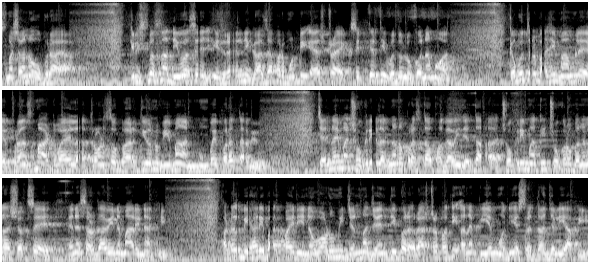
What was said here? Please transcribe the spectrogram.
સ્મશાનો ઉભરાયા. ક્રિસમસના દિવસે જ ઇઝરાયલની ગાઝા પર મોટી એર સ્ટ્રાઇક સિત્તેરથી વધુ લોકોના મોત. કબૂતરબાજી મામલે ફ્રાન્સમાં અટવાયેલા ત્રણસો ભારતીયોનું વિમાન મુંબઈ પરત આવ્યું. ચેન્નઈમાં છોકરી લગ્નનો પ્રસ્તાવ ફગાવી દેતા છોકરીમાંથી છોકરો બનેલા શખ્સે એને સળગાવીને મારી નાખી. અટલ બિહારી વાજપેયીની નવ્વાણુમી જન્મ જયંતિ પર રાષ્ટ્રપતિ અને પીએમ મોદીએ શ્રદ્ધાંજલિ આપી.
